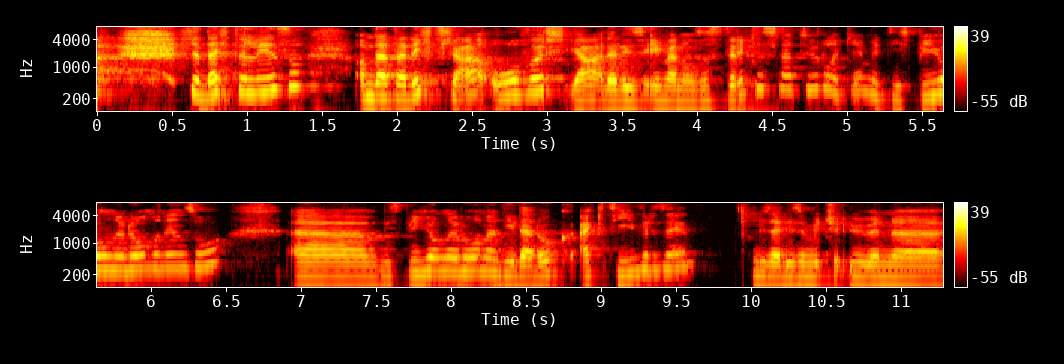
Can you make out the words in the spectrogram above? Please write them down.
gedachten lezen. Omdat dat echt gaat over... Ja, dat is een van onze sterktes natuurlijk, hè, met die spiegelneuronen en zo. Uh, die spiegelneuronen die daar ook actiever zijn. Dus dat is een beetje uw, uh,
